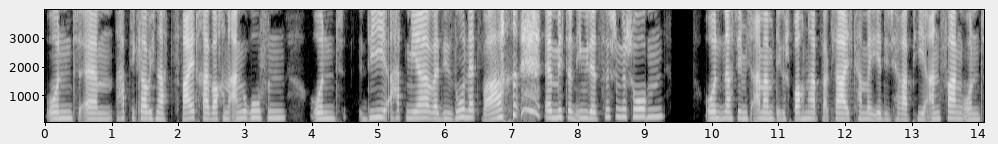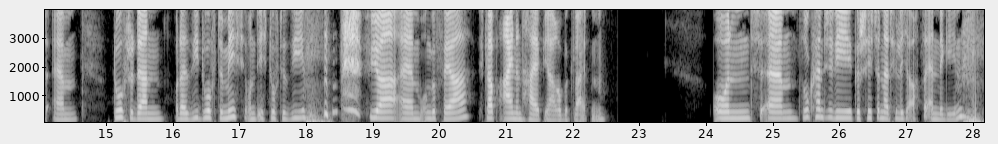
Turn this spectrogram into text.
Und ähm, habe die, glaube ich, nach zwei, drei Wochen angerufen und die hat mir, weil sie so nett war, äh, mich dann irgendwie dazwischen geschoben. Und nachdem ich einmal mit ihr gesprochen habe, war klar, ich kann bei ihr die Therapie anfangen und ähm, durfte dann, oder sie durfte mich und ich durfte sie für ähm, ungefähr, ich glaube, eineinhalb Jahre begleiten. Und ähm, so könnte die Geschichte natürlich auch zu Ende gehen.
